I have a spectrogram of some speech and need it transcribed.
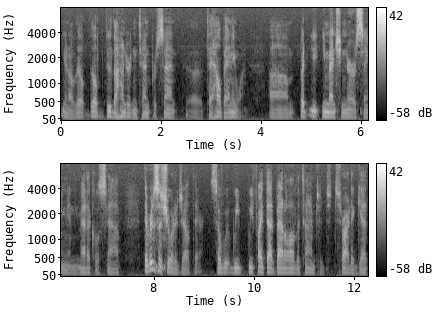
you know they'll they'll do the 110 percent uh, to help anyone. Um, but you, you mentioned nursing and medical staff. There is a shortage out there, so we, we, we fight that battle all the time to, to try to get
